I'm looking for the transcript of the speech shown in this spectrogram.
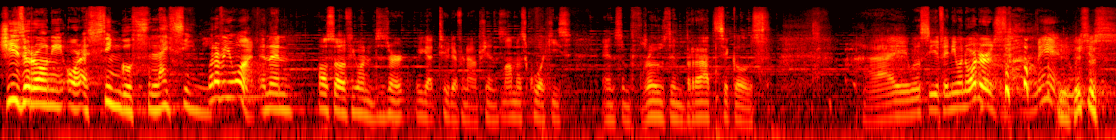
cheeseroni, or a single slicing. Whatever you want. And then also, if you want a dessert, we got two different options: Mama's Cookies and some frozen bratzicles. I will see if anyone orders. Man, Dude, this is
